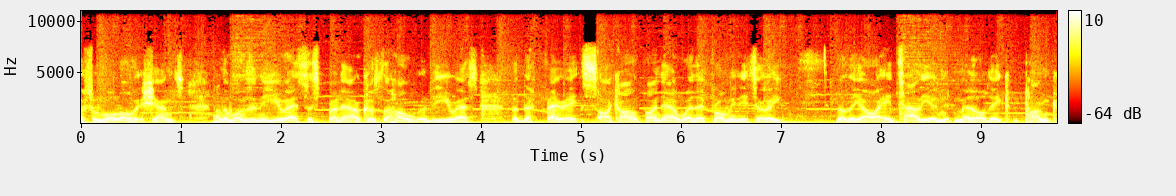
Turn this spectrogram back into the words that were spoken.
are from all over Shant. And the ones in the US are spread out across the whole of the US. But the Ferrets, I can't find out where they're from in Italy, but they are Italian melodic punk.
